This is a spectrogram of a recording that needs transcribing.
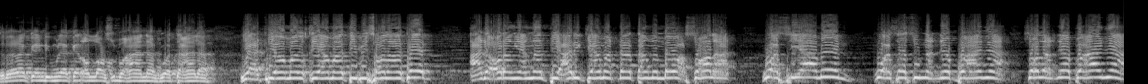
Saudara yang dimuliakan Allah Subhanahu wa taala. Ya'ti yaumul qiyamati bi salatin ada orang yang nanti hari kiamat datang membawa sholat. Wasiamin. Puasa sunatnya banyak. Sholatnya banyak.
